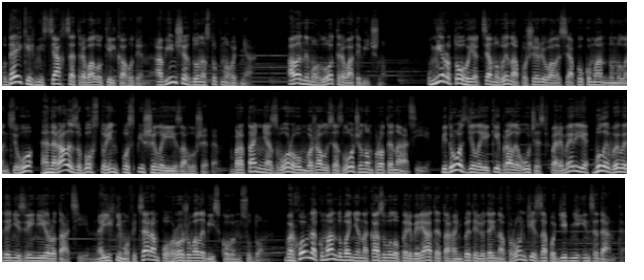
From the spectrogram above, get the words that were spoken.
У деяких місцях це тривало кілька годин, а в інших до наступного дня. Але не могло тривати вічно. У міру того, як ця новина поширювалася по командному ланцюгу, генерали з обох сторін поспішили її заглушити. Братання з ворогом вважалося злочином проти нації. Підрозділи, які брали участь в перемир'ї, були виведені з лінії ротації. На їхнім офіцерам погрожували військовим судом. Верховне командування наказувало перевіряти та ганьбити людей на фронті за подібні інциденти.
